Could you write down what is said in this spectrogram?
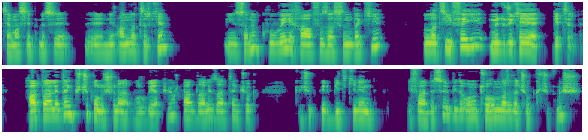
temas etmesini anlatırken insanın kuvve-i hafızasındaki latifeyi müdrikeye getirdi. Hardaleden küçük oluşuna vurgu yapıyor. Hardale zaten çok küçük bir bitkinin ifadesi. Bir de onun tohumları da çok küçükmüş.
